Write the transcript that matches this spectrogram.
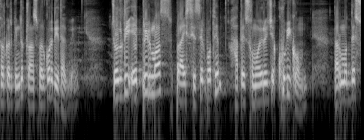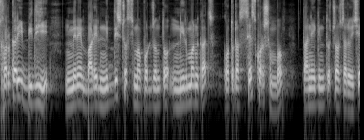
সরকার কিন্তু ট্রান্সফার করে দিয়ে থাকবে। চলতি এপ্রিল মাস প্রায় শেষের পথে হাতে সময় রয়েছে খুবই কম। তার মধ্যে সরকারি বিধি মেনে বাড়ির নির্দিষ্ট সীমা পর্যন্ত নির্মাণ কাজ কতটা শেষ করা সম্ভব তা নিয়ে কিন্তু চর্চা রয়েছে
